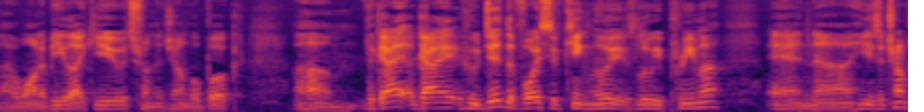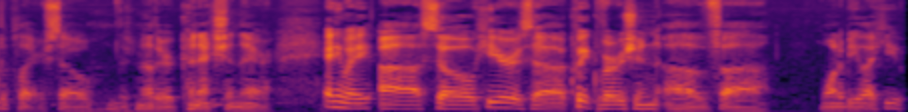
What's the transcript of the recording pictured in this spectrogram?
I Want to Be Like You. It's from the Jungle Book. Um, the guy, a guy who did the voice of King Louis is Louis Prima, and uh, he's a trumpet player, so there's another connection there. Anyway, uh, so here is a quick version of uh, Want to Be Like You.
